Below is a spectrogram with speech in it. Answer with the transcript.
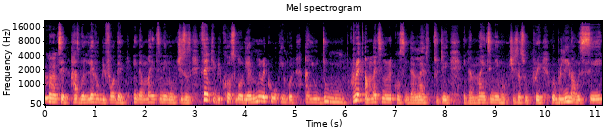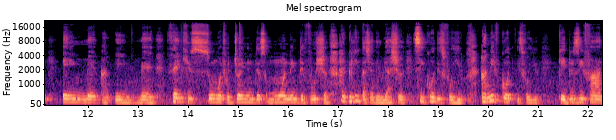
mountain has been leveled before them in the mighty name of Jesus. Thank you because, Lord, you're a miracle working God and you do great and mighty miracles in their lives today. In the mighty name of Jesus, we pray. We believe and we say, Amen and amen. Thank you so much for joining this morning devotion. I believe that you have been reassured. See, God is for you. And if God is for you, Ifa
